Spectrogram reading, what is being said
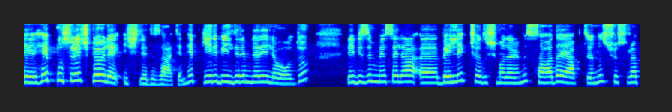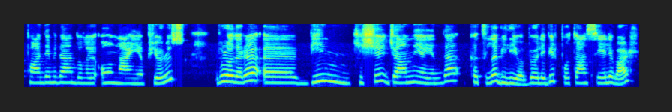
E, hep bu süreç böyle işledi zaten. Hep geri bildirimleriyle oldu. Ve bizim mesela e, bellek çalışmalarımız sahada yaptığımız şu sıra pandemiden dolayı online yapıyoruz. Buralara e, bin kişi canlı yayında katılabiliyor. Böyle bir potansiyeli var.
